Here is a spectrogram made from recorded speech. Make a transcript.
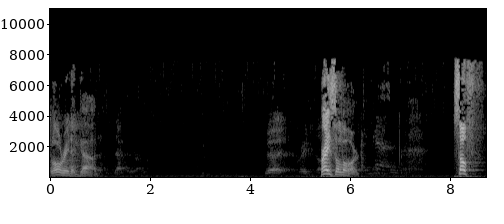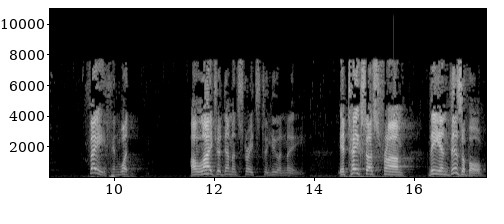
Glory to God. Praise the Lord. So faith in what Elijah demonstrates to you and me, it takes us from the invisible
